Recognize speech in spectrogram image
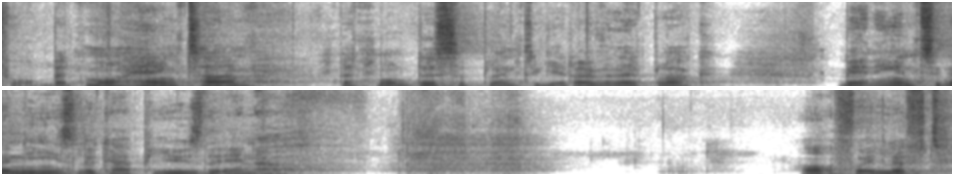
for a bit more hang time, a bit more discipline to get over that block. Bending into the knees, look up, use the inhale. Halfway lift,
